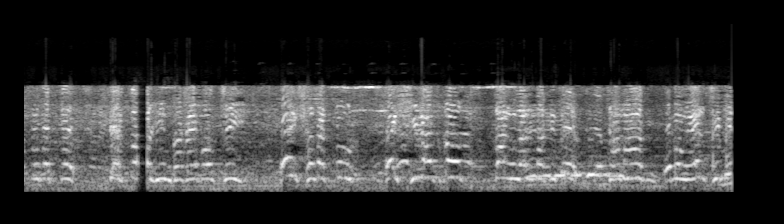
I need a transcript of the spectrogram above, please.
আপনাদেরকে বলছি এই সদাপুর এই সিরাজগঞ্জ বাংলার মাটিতে জামাত এবং এনসিপি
